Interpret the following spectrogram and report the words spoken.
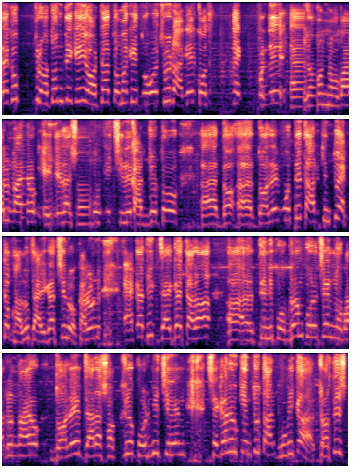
দেখো, প্রথম থেকেই অর্থাৎ তোমাকে দু বছর আগের কথা বলে যখন নবারুণ নায়ক এই জেলার সভাপতি ছিলেন, কার্যত দলের মধ্যে তার কিন্তু একটা ভালো জায়গা ছিল। কারণ একাধিক জায়গায় তারা তিনি প্রোগ্রাম করেছেন নবারুণ নায়ক দলের যারা সক্রিয় কর্মী ছিলেন, সেখানেও কিন্তু তার ভূমিকা যথেষ্ট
